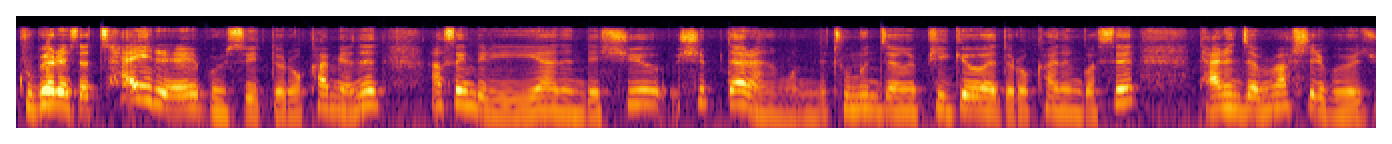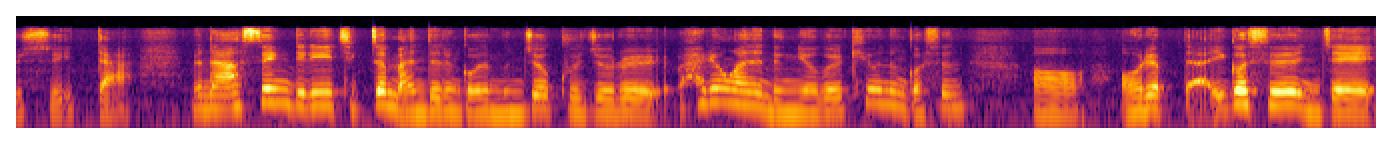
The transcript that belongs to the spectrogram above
구별해서 차이를 볼 수 있도록 하면은 학생들이 이해하는데 쉽다라는 겁니다. 두 문장을 비교하도록 하는 것은 다른 점을 확실히 보여줄 수 있다. 그러나 학생들이 직접 만드는 것보다 문적 구조를 활용하는 능력을 키우는 것은 어, 어렵다. 이것은 이제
